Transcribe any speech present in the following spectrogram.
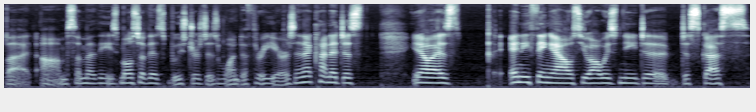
But um, some of these, most of this boosters is one to three years, and that kind of just, you know, as anything else, you always need to discuss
